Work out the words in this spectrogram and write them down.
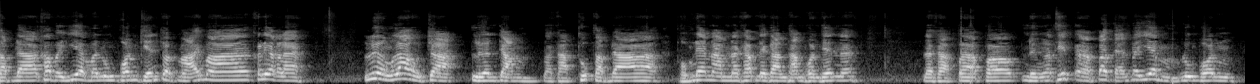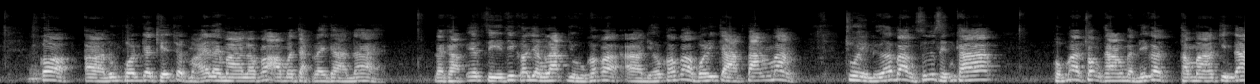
สัปดาห์เข้าไปเยี่ยมมาลุงพลเขียนจดหมายมาเขาเรียกอะไรเรื่องเล่าจากเรือนจำนะครับ ทุกสัปดาห์ ผมแนะนำนะครับ ในการทำคอนเทนต์นะนะครับพอหนึ่งอาทิตย์ป้าแตนไปเยี่ยมลุงพล ก็ลุงพลจะเขียนจดหมายอะไรมาเราก็เอามาจัดรายการได้นะครับเอฟซีที่เขายังรักอยู่เขาก็เดี๋ยวเขาก็บริจาคตังค์บ้างช่วยเหลือบ้างซื้อสินค้า ผมว่าช่องทางแบบนี้ก็ทำมากินได้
